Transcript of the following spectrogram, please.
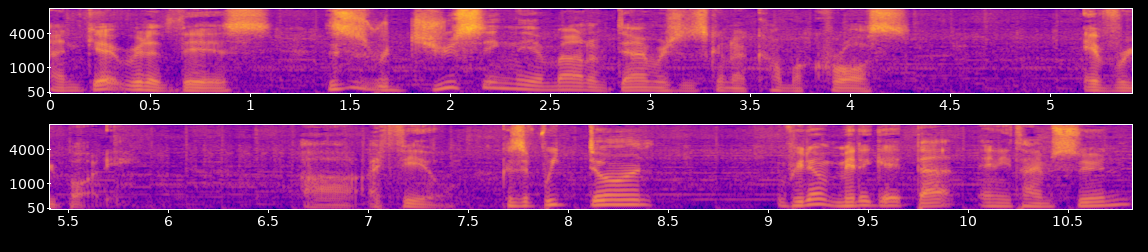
and get rid of this. This is reducing the amount of damage that's going to come across everybody. Uh, I feel because if we don't, if we don't mitigate that anytime soon,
